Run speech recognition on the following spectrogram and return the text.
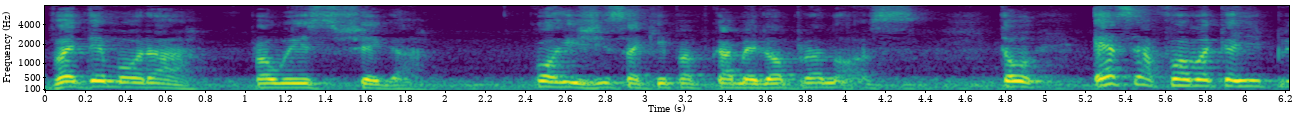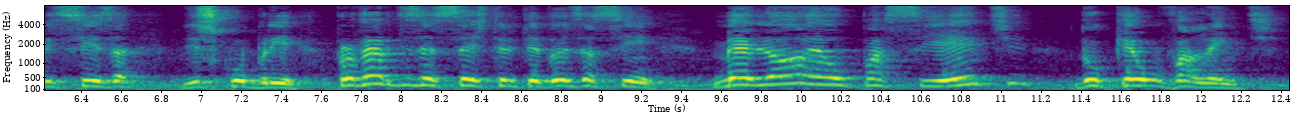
Vai demorar para o êxito chegar. Corrigir isso aqui para ficar melhor para nós. Então, essa é a forma que a gente precisa descobrir. Provérbio 16, 32 diz assim: Melhor é o paciente do que o valente.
